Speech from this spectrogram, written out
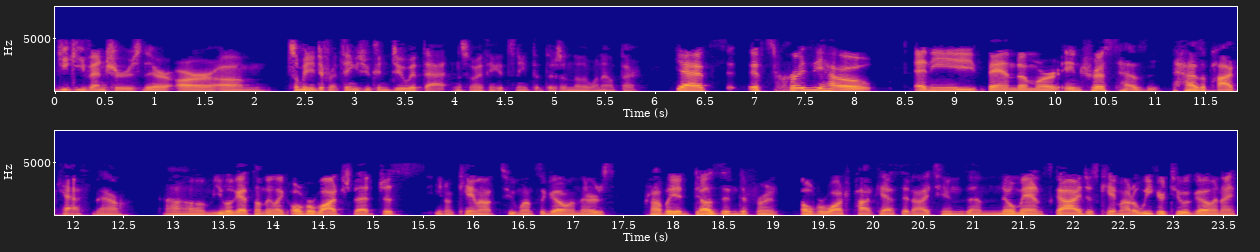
geeky ventures. There are um, so many different things you can do with that, and so I think it's neat that there's another one out there. Yeah, it's it's crazy how any fandom or interest has has a podcast now. Um, you look at something like Overwatch that just you know came out two months ago, and there's probably a dozen different Overwatch podcasts at iTunes. And No Man's Sky just came out a week or two ago, and I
